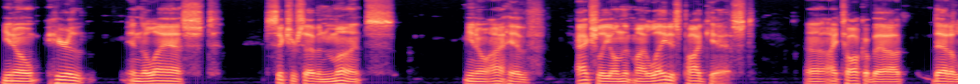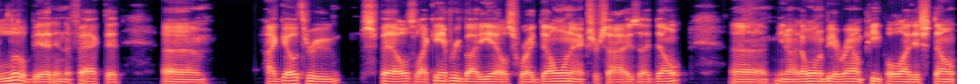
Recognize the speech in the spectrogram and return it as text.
you know, here in the last six or seven months, you know, I have actually on the, my latest podcast, uh, I talk about that a little bit in the fact that um, I go through spells like everybody else where I don't want to exercise. I don't, uh, you know, I don't want to be around people. I just don't,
